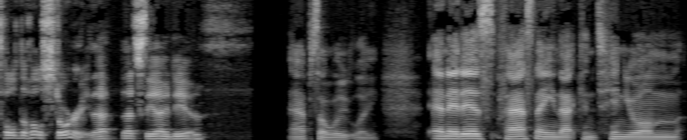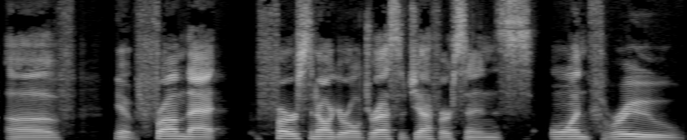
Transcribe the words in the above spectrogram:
told the whole story. That that's the idea. Absolutely. And it is fascinating that continuum of, you know, from that first inaugural address of Jefferson's on through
